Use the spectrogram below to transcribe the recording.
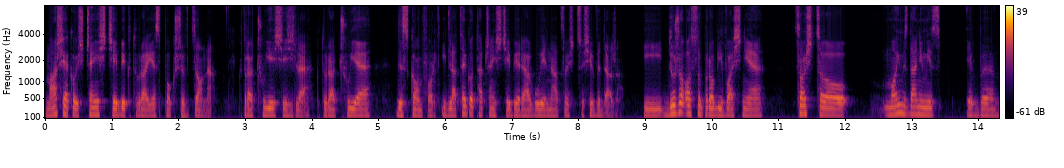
Masz jakąś część ciebie, która jest pokrzywdzona, która czuje się źle, która czuje dyskomfort i dlatego ta część ciebie reaguje na coś, co się wydarza. I dużo osób robi właśnie coś, co moim zdaniem jest jakby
